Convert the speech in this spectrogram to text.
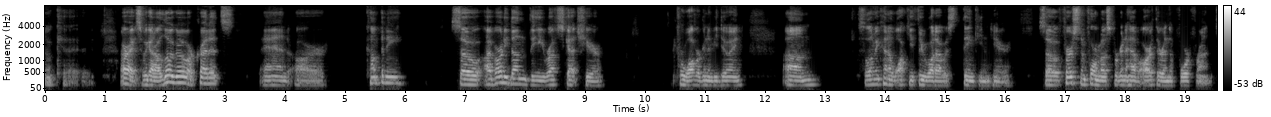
Okay, all right, so we got our logo, our credits, and our company. So I've already done the rough sketch here for what we're going to be doing. Um, so let me kind of walk you through what I was thinking here. So first and foremost, we're going to have Arthur in the forefront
